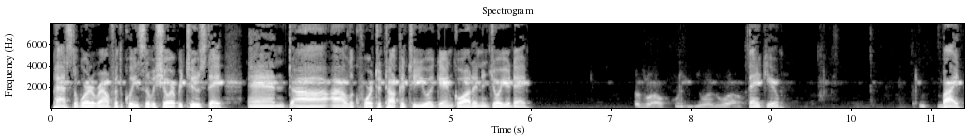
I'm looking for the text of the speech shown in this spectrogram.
Pass the word around for the Queen Sylvia Show every Tuesday, and uh, I look forward to talking to you again. Go out and enjoy your day. As well, Queen. You as well. Thank you. Bye.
